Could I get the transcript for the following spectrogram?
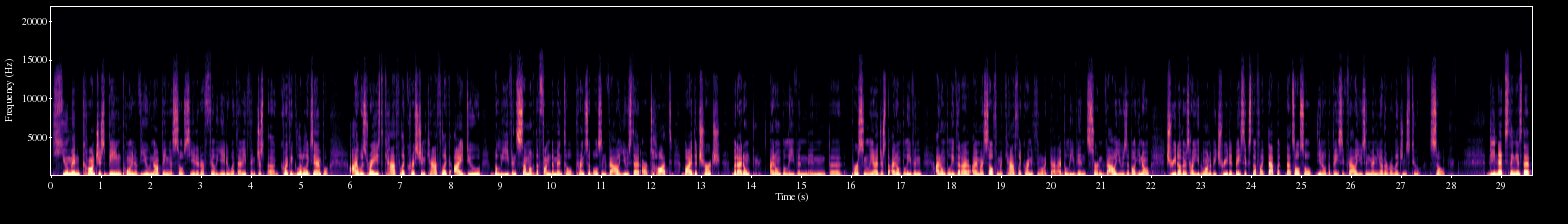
human conscious being point of view, not being associated or affiliated with anything. Just a quick little example. I was raised Catholic, Christian Catholic. I do believe in some of the fundamental principles and values that are taught by the church, but I don't I don't believe in in the personally. I just I don't believe in I don't believe that I, I myself am a Catholic or anything like that. I believe in certain values about you know treat others how you'd want to be treated, basic stuff like that. But that's also you know the basic values in many other religions too. So the next thing is that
